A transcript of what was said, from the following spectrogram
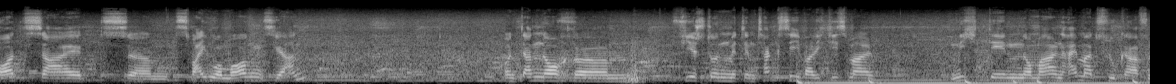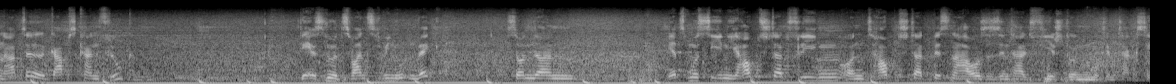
Ortszeit ähm, 2 Uhr morgens hier an. Und dann noch ähm, vier Stunden mit dem Taxi, weil ich diesmal nicht den normalen Heimatflughafen hatte, gab es keinen Flug. Der ist nur 20 Minuten weg, sondern jetzt musste ich in die Hauptstadt fliegen und Hauptstadt bis nach Hause sind halt vier Stunden mit dem Taxi.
